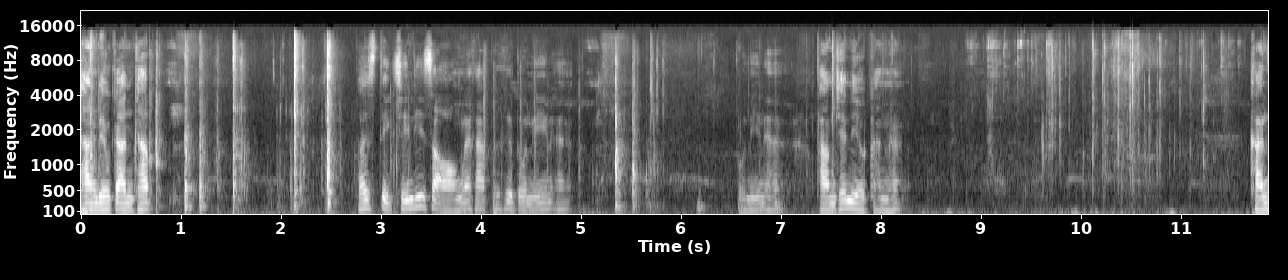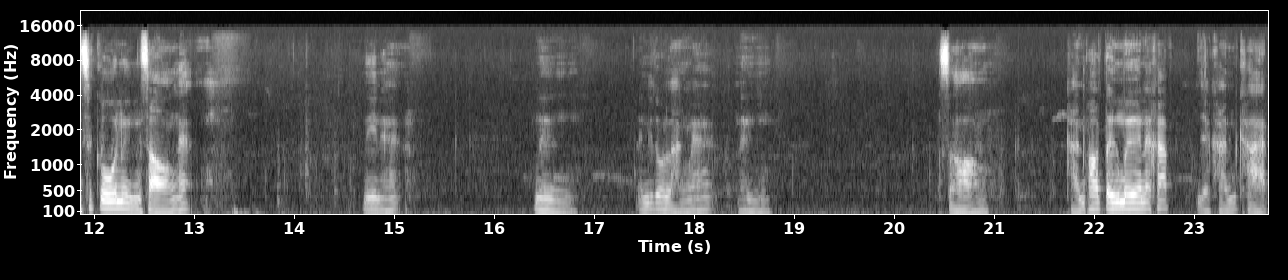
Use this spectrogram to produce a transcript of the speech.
ทางเดียวกันครับ ลาสติกชิ้นที่สองนะครับก็คือตัวนี้นะฮะตัวนี้นะฮะทำเช่นเดียวกันฮะขันสกรูหนึ่งสองฮะนี่นะฮะหนึ่งอันนี้ตัวหลังนะฮะหนึ่งสองขันพอตึงมือนะครับ อย่าขันขาด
